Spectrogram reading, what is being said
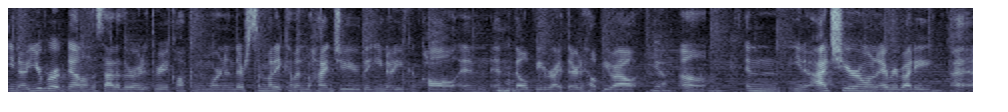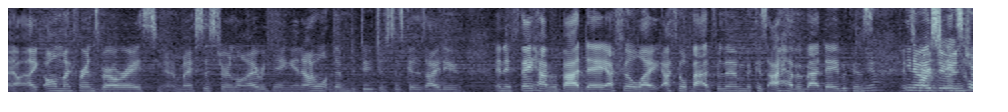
you know you're broke down on the side of the road at three o'clock in the morning, there's somebody coming behind you that you know you can call, and, and they'll be right there to help you out. Yeah. Um, and you know, I cheer on everybody. I, I, like all my friends barrel race. You know, my sister-in-law, everything, and I want them to do just as good as I do. And if they have a bad day, I feel like I feel bad for them because I have a bad day because Yeah, you it's know hard it's, to it's enjoy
